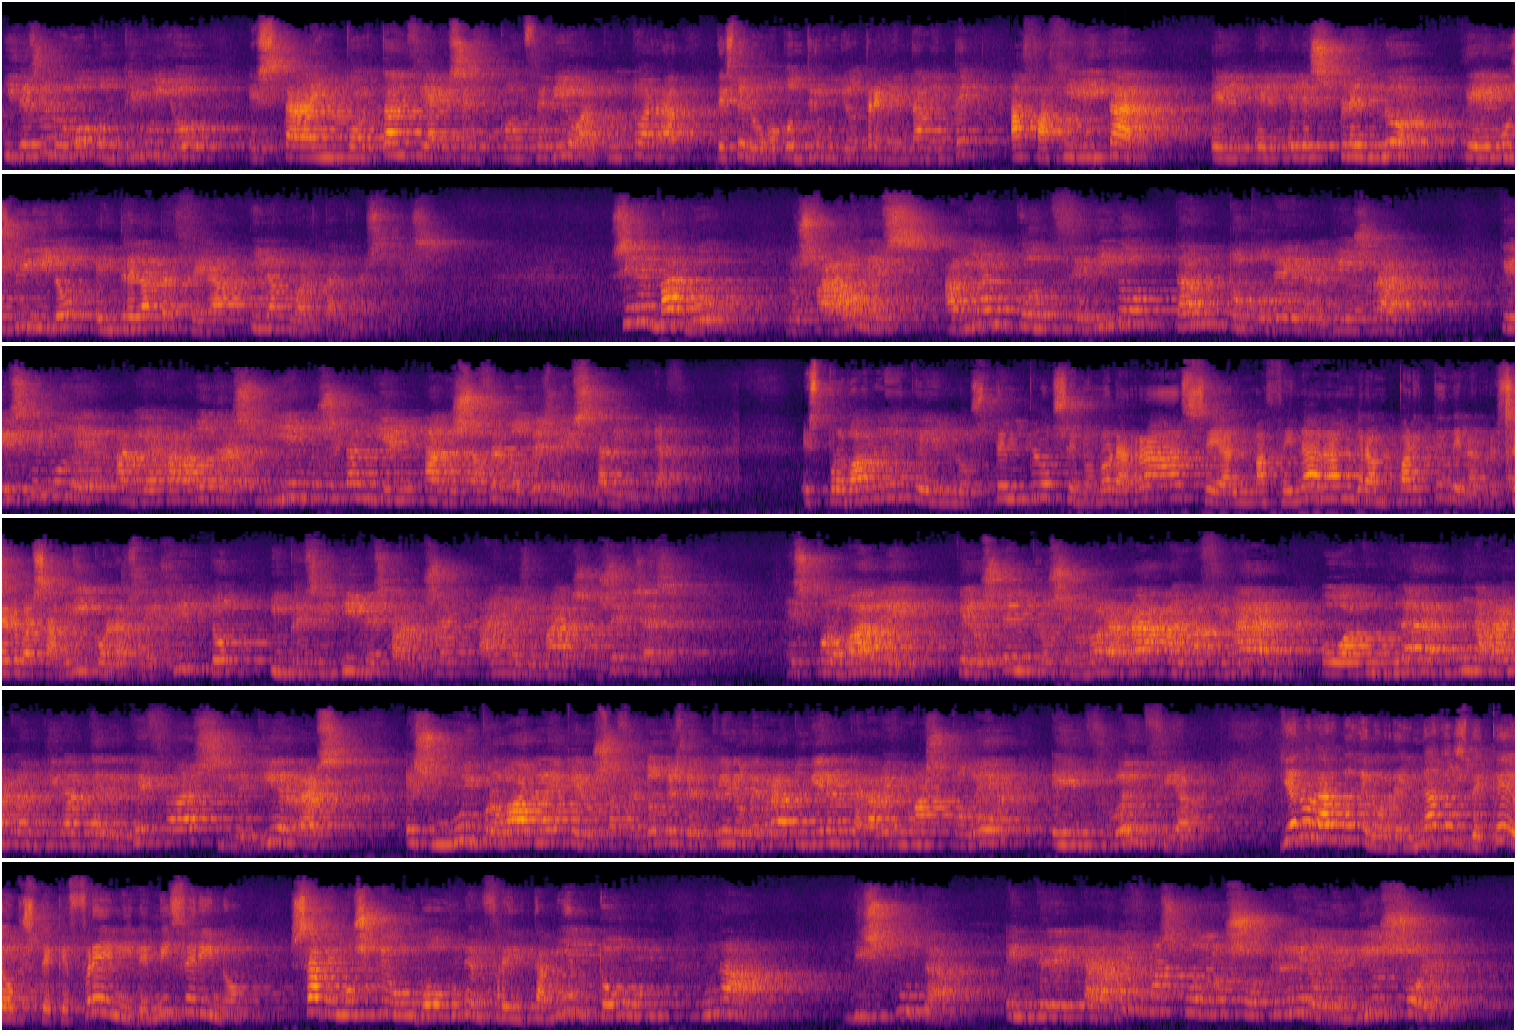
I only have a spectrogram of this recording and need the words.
y desde luego contribuyó esta importancia que se concedió al culto a Ra, desde luego contribuyó tremendamente a facilitar el, esplendor que hemos vivido entre la tercera y la cuarta dinastías. Sin embargo, los faraones habían concedido tanto poder al dios Ra que este poder había acabado transfiriéndose también a los sacerdotes de esta divinidad. Es probable que en los templos en honor a Ra se almacenaran gran parte de las reservas agrícolas de Egipto, imprescindibles para los años de malas cosechas. Es probable que los templos en honor a Ra almacenaran o acumularan una gran cantidad de riquezas y de tierras es muy probable que los sacerdotes del clero de Ra tuvieran cada vez más poder e influencia. Y a lo largo de los reinados de Keops, de Kefren y de Micerino, sabemos que hubo un enfrentamiento, una disputa entre el cada vez más poderoso clero del dios Sol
